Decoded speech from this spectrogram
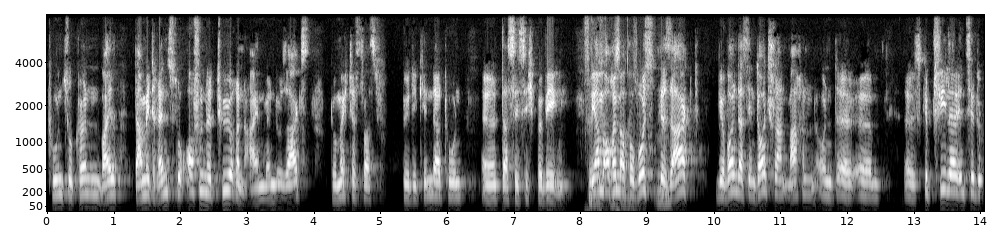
tun zu können, weil damit rennst du offene Türen ein, wenn du sagst, du möchtest was für die Kinder tun, äh, dass sie sich bewegen. Find wir haben auch immer bewusst mhm. gesagt, wir wollen das in Deutschland machen und äh, äh, es gibt viele Institute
